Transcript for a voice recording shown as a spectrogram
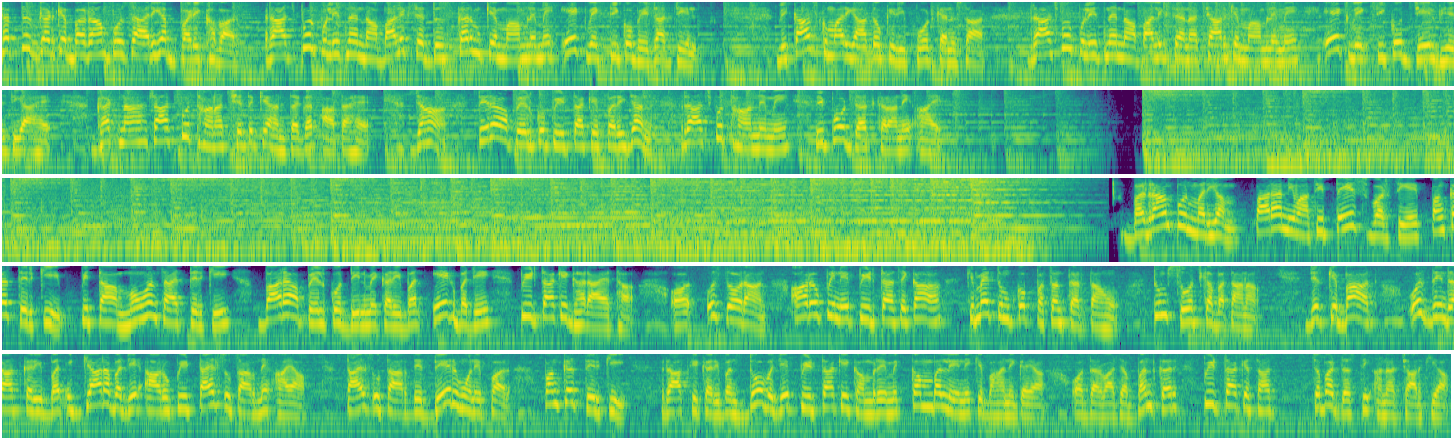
छत्तीसगढ़ के बलरामपुर से आ रही है बड़ी खबर। राजपुर पुलिस ने नाबालिग से दुष्कर्म के मामले में एक व्यक्ति को भेजा जेल। विकास कुमार यादव की रिपोर्ट के अनुसार, राजपुर पुलिस ने नाबालिग से अनाचार के मामले में एक व्यक्ति को जेल भेज दिया है। घटना राजपुर थाना क्षेत्र के अंतर्गत आता है, जहाँ 13 अप्रैल को पीड़िता के परिजन राजपुर थाने में रिपोर्ट दर्ज कराने आए। बलरामपुर मरियम पारा निवासी 23 वर्षीय पंकज तिर्की पिता मोहन साय तिर्की 12 अप्रैल को दिन में करीबन एक बजे पीड़िता के घर आया था और उस दौरान आरोपी ने पीड़िता से कहा कि मैं तुमको पसंद करता हूँ, तुम सोच कर बताना। जिसके बाद उस दिन रात करीबन 11 बजे आरोपी टाइल्स उतारने आया। टाइल्स उतारते देर होने पर पंकज तिर्की रात के करीबन दो बजे पीड़िता के कमरे में कंबल लेने के बहाने गया और दरवाज़ा बंद कर पीड़िता के साथ ज़बरदस्ती अनाचार किया।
